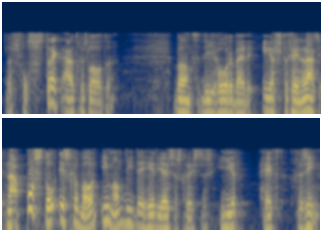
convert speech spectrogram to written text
Dat is volstrekt uitgesloten. Want die horen bij de eerste generatie. Een apostel is gewoon iemand die de Heer Jezus Christus hier heeft gezien.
